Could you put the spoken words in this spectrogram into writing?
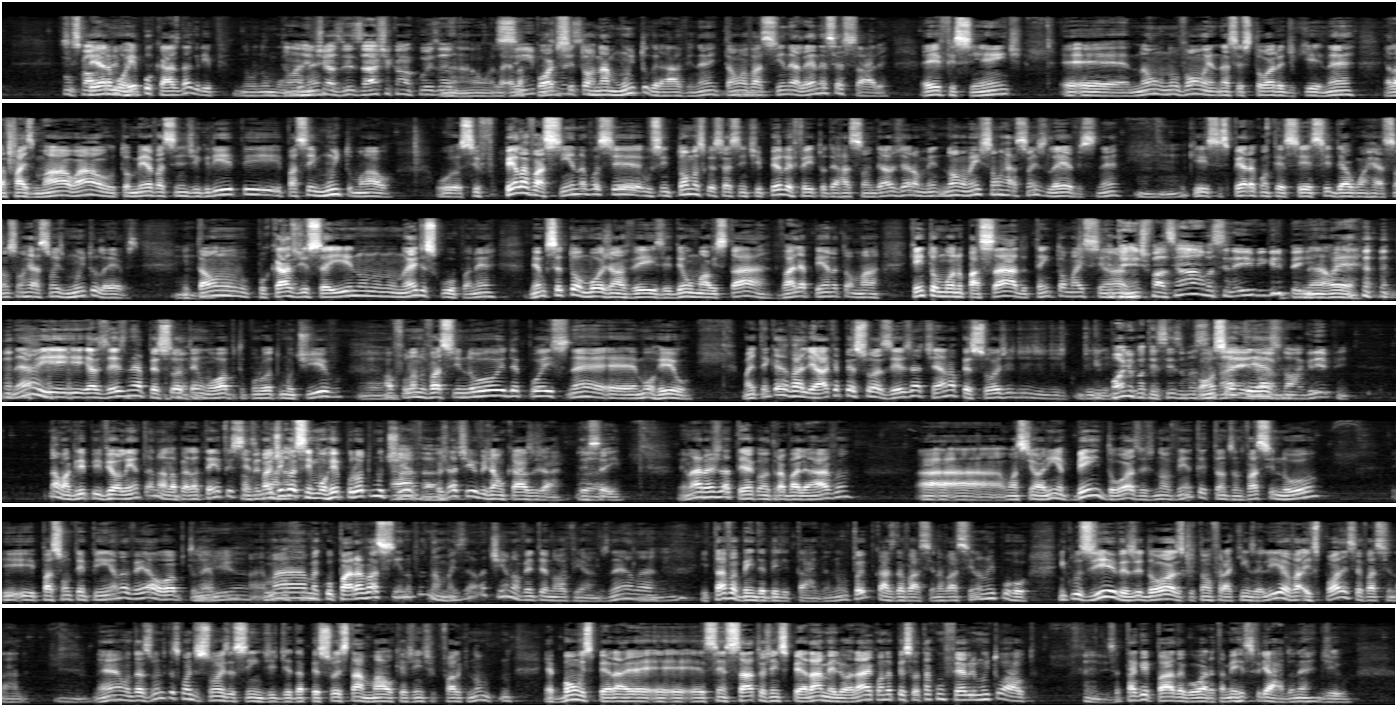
Se espera morrer por causa da gripe no, no mundo. Então a né? gente às vezes acha que é uma coisa. Não, ela, ela simples, pode mas se tornar muito grave, né? Então a vacina ela é necessária, é eficiente. é, é, não, não vão nessa história de que né, ela faz mal, ah, eu tomei a vacina de gripe e passei muito mal. O, se, pela vacina, você, os sintomas que você vai sentir pelo efeito da reação dela, geralmente, normalmente são reações leves, né? O que se espera acontecer, se der alguma reação, são reações muito leves. Então, por causa disso aí, não, não, não é desculpa, né? Mesmo que você tomou já uma vez e deu um mal-estar, vale a pena tomar. Quem tomou no passado, tem que tomar esse E ano. tem gente que fala assim, ah, vacinei e gripei. Não, é. né? E, e, às vezes né, a pessoa tem um óbito por outro motivo. É. Ah, O fulano vacinou e depois né, é, morreu. Mas tem que avaliar que a pessoa, às vezes, já tinha uma pessoa de. de, de- de- E pode acontecer se vacinar Com e certeza. dar uma gripe? Não, a gripe violenta não, ela, ela tem eficiência. Mas na digo assim, morrer por outro motivo. Ah, tá. Eu já tive já um caso já, desse É. aí. Em Laranja da Terra, quando eu trabalhava, a- a- uma senhorinha bem idosa, de 90 e tantos anos, vacinou e, e passou um tempinho ela veio a óbito, E né? aí Ah, mas, mas culparam a vacina. Eu falei, não, mas ela tinha 99 anos, né? Ela, Uhum. E estava bem debilitada. Não foi por causa da vacina, a vacina não empurrou. Inclusive, os idosos que estão fraquinhos ali, eles podem ser vacinados. Né? Uma das únicas condições assim de, de- da pessoa estar mal, que a gente fala que não não- é bom esperar, é, é- é sensato a gente esperar melhorar, é quando a pessoa está com febre muito alta. Entendi. Você está gripado agora, está meio resfriado, né? Digo.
